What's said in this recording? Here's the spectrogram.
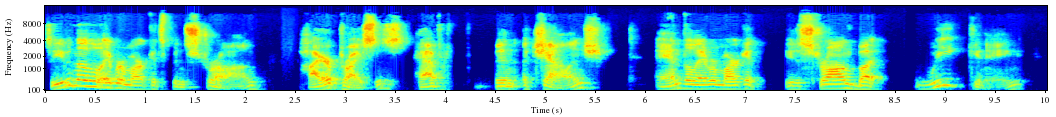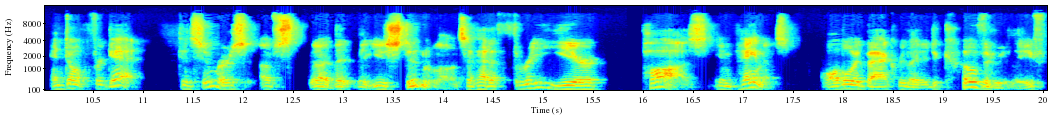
So even though the labor market's been strong, higher prices have been a challenge, and the labor market is strong but weakening. And don't forget, consumers of uh, that, that use student loans have had a three-year pause in payments, all the way back related to COVID relief.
